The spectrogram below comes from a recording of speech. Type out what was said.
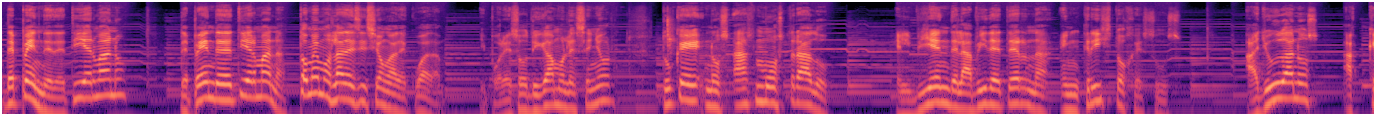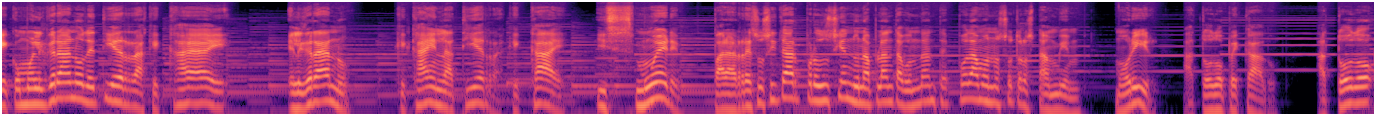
Depende de ti, hermano, depende de ti, hermana. Tomemos la decisión adecuada. Y por eso digámosle, Señor, tú que nos has mostrado el bien de la vida eterna en Cristo Jesús, ayúdanos a que como el grano de tierra que cae, el grano que cae en la tierra, que cae y muere para resucitar produciendo una planta abundante, podamos nosotros también morir a todo pecado, a todo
